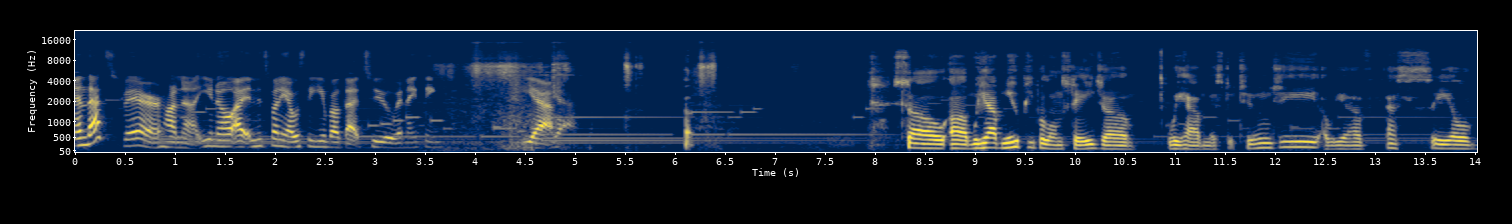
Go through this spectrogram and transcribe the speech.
and that's fair hana you know I, and it's funny i was thinking about that too and i think yeah, yeah. so um, we have new people on stage uh, we have mr tunji uh, we have Asio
